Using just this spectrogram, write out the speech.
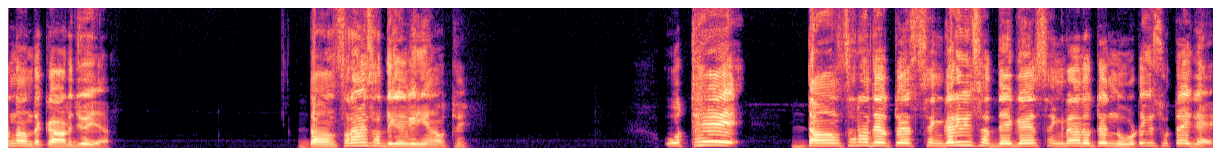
ਆਨੰਦ ਕਾਰਜ ਹੋਇਆ। ਡਾਂਸਰਾਂ ਵੀ ਸੱਦੀਆਂ ਗਈਆਂ ਉੱਥੇ। ਉੱਥੇ ਡਾਂਸਰਾਂ ਦੇ ਉੱਤੇ ਸਿੰਗਰ ਵੀ ਸੱਦੇ ਗਏ, ਸਿੰਗਰਾਂ ਦੇ ਉੱਤੇ ਨੋਟ ਵੀ ਸੁੱਟੇ ਗਏ।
